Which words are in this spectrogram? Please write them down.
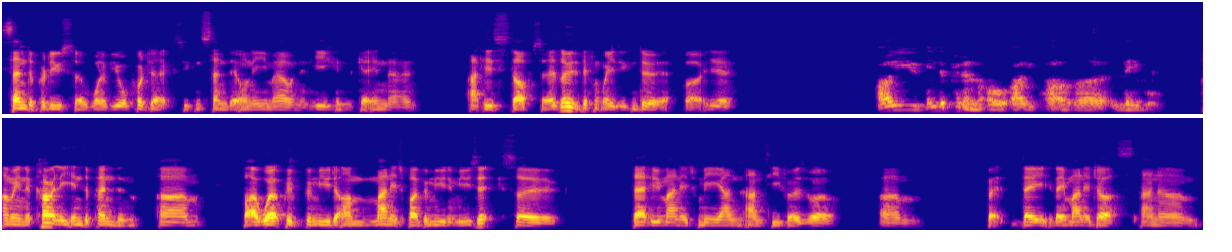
send a producer one of your projects. You can send it on email and then he can get in there and add his stuff. So there's loads of different ways you can do it. But yeah. Are you independent or are you part of a label? I mean, they're currently independent. Um, but I work with Bermuda. I'm managed by Bermuda Music, so they're who manage me and, and Tifo as well. Um, but they, they manage us and, um,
